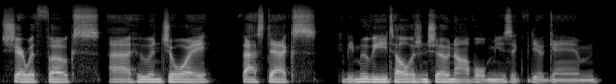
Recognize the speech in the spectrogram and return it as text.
share with folks uh, who enjoy Fast X? Could be movie, television show, novel, music, video game.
